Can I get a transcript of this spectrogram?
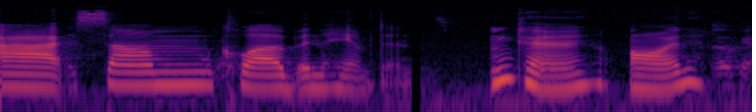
at some club in the Hamptons. Okay, odd. Okay.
